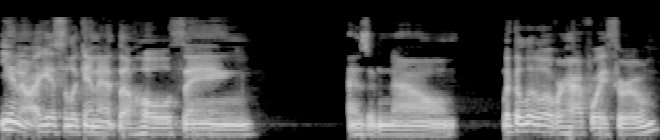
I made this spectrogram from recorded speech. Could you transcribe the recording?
you know, I guess looking at the whole thing as of now, like a little over halfway through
